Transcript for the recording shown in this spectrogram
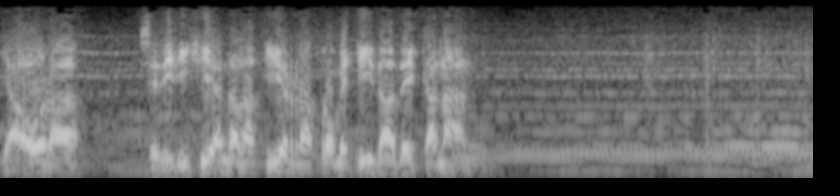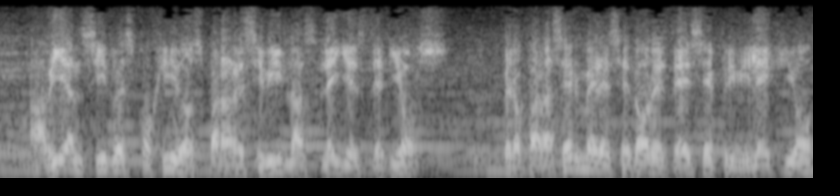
y ahora se dirigían a la tierra prometida de Canaán. Habían sido escogidos para recibir las leyes de Dios, pero para ser merecedores de ese privilegio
